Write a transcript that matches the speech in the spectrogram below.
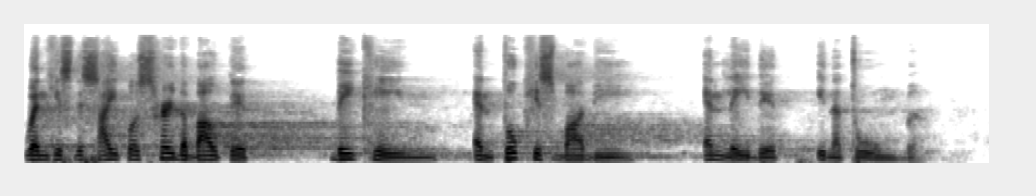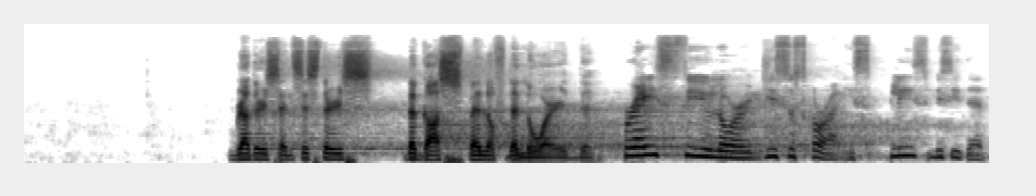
When his disciples heard about it, they came and took his body and laid it in a tomb. Brothers and sisters, the Gospel of the Lord. Praise to you, Lord Jesus Christ. Please be seated.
